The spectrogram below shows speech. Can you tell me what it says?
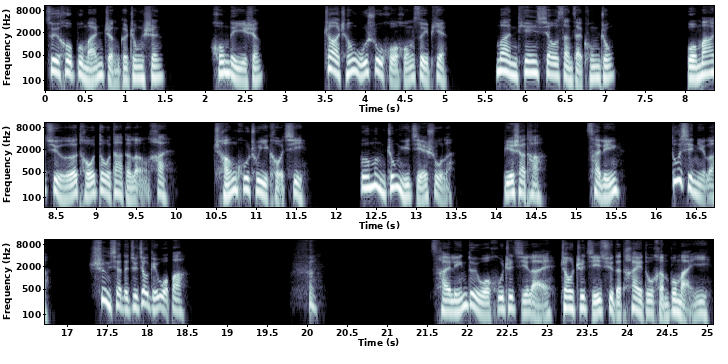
最后布满整个钟身，轰的一声，炸成无数火红碎片，漫天消散在空中。我妈去额头豆大的冷汗，长呼出一口气，噩梦终于结束了。别杀他，彩铃，多谢你了，剩下的就交给我吧。哼！彩铃对我呼之即来、招之即去的态度很不满意，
